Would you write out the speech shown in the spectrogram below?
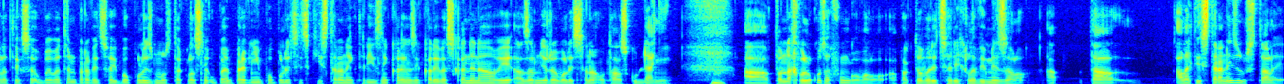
letech se objevil ten pravicový populismus, tak vlastně úplně první populistické strany, které vznikaly, vznikaly ve Skandinávii a zaměřovaly se na otázku daní. Hmm. A to na chvilku zafungovalo a pak to velice rychle vymizelo. A ta ale ty strany zůstaly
